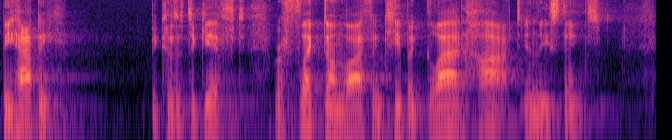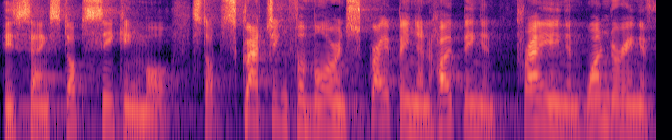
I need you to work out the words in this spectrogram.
Be happy because it's a gift. Reflect on life and keep a glad heart in these things. He's saying, stop seeking more. Stop scratching for more and scraping and hoping and praying and wondering if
